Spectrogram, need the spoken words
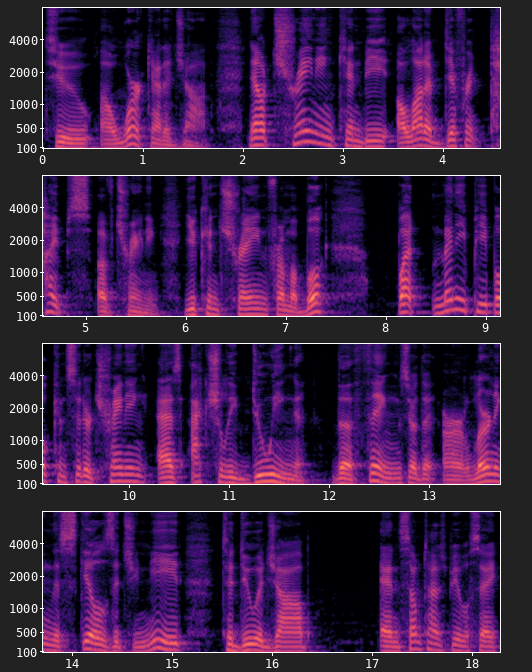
to uh, work at a job. Now, training can be a lot of different types of training. You can train from a book, but many people consider training as actually doing the things or that are learning the skills that you need to do a job. And sometimes people say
